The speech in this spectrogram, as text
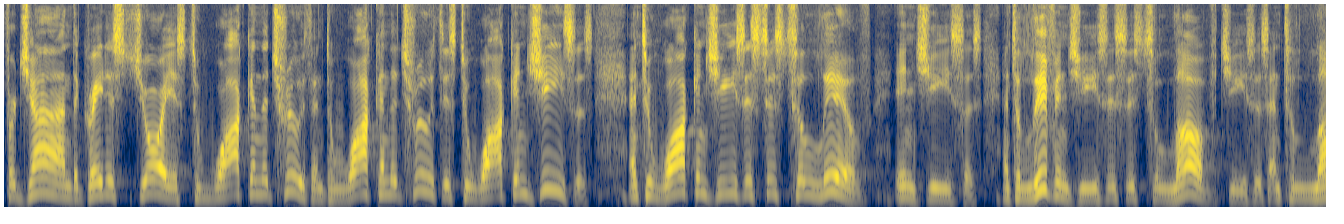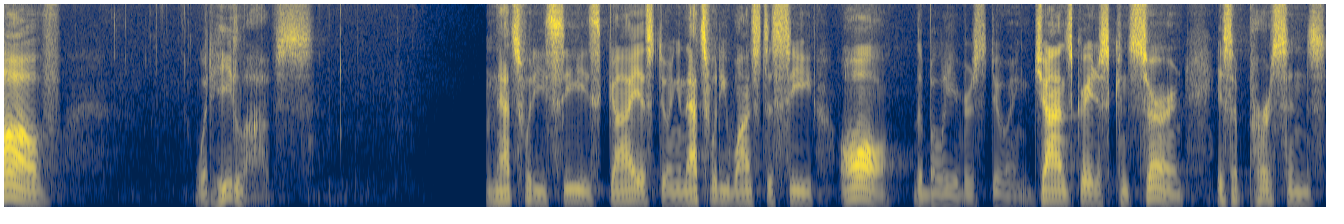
for John, the greatest joy is to walk in the truth. And to walk in the truth is to walk in Jesus. And to walk in Jesus is to live in Jesus. And to live in Jesus is to love Jesus and to love what he loves. And that's what he sees Gaius doing. And that's what he wants to see all the believers doing. John's greatest concern is a person's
